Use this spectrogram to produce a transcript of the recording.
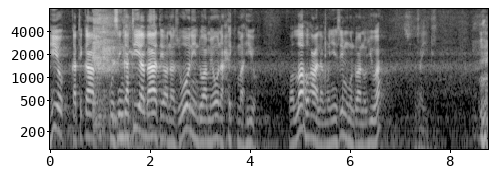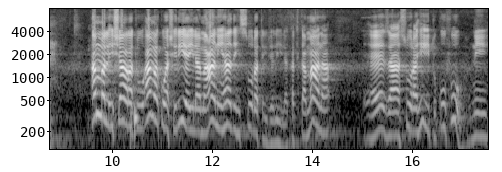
hiyo katika kuzingatia baadhi ya wanazuoni ndo wameona hikma hiyo. Wallahu alam mwenyezi mungu ndo anajua zaidi أما الإشارة أما كواشرية إلى معاني هذه السورة الجليلة. كتك معنى إيه، إذا سورة هي تكوفو ني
